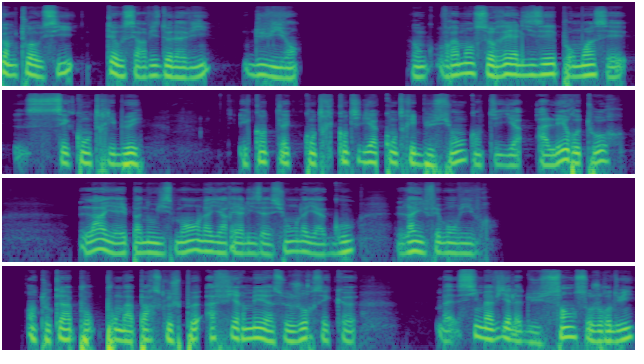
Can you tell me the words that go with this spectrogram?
comme toi aussi, tu es au service de la vie, du vivant. Donc vraiment se réaliser, pour moi, c'est, contribuer. Et quand, il y a contribution, quand il y a aller-retour, là il y a épanouissement, là il y a réalisation, là il y a goût, là il fait bon vivre. En tout cas, pour ma part, ce que je peux affirmer à ce jour, c'est que bah, si ma vie a du sens aujourd'hui,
